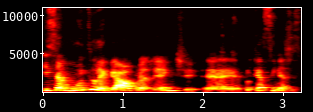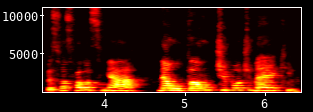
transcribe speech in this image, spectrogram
Isso é muito legal para gente, é, porque assim, as pessoas falam assim, ah, não, o pão tipo Outback,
